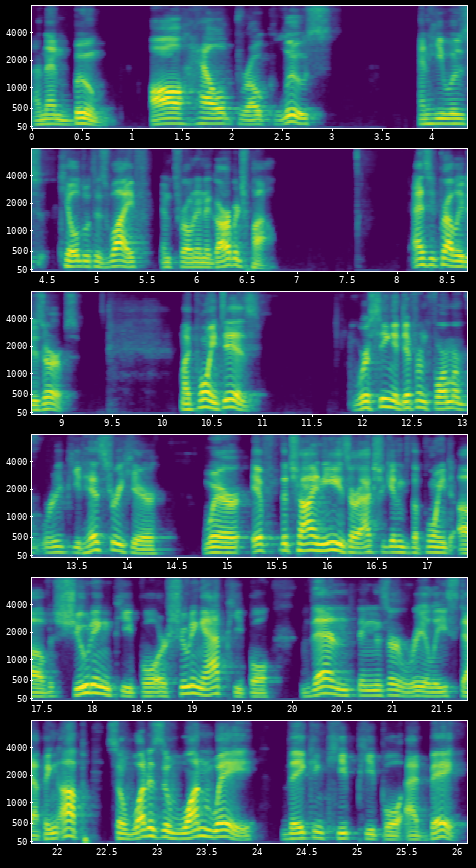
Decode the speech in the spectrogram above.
And then boom, all hell broke loose and he was killed with his wife and thrown in a garbage pile, as he probably deserves. My point is, we're seeing a different form of repeat history here, where if the Chinese are actually getting to the point of shooting people or shooting at people, then things are really stepping up. So, what is the one way they can keep people at bay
